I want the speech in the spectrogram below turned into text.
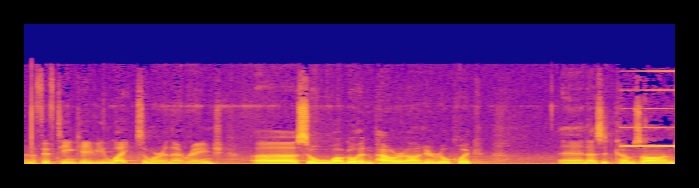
and the 15 kV light, somewhere in that range. Uh, so I'll go ahead and power it on here real quick. And as it comes on,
